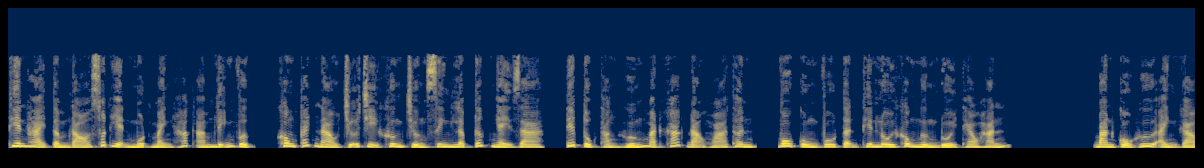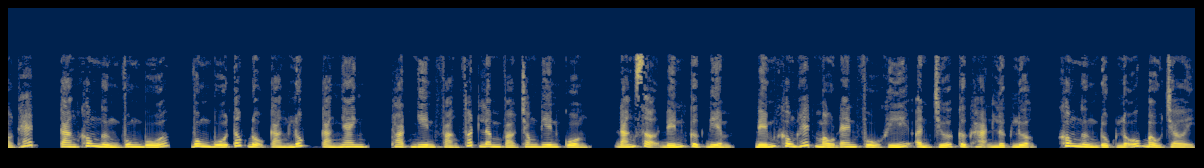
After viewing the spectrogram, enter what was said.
Thiên hải tầm đó xuất hiện một mảnh hắc ám lĩnh vực không cách nào chữa trị khương trường sinh lập tức nhảy ra tiếp tục thẳng hướng mặt khác đạo hóa thân vô cùng vô tận thiên lôi không ngừng đuổi theo hắn. Bàn cổ hư ảnh gào thét càng không ngừng vung búa vung búa tốc độ càng lúc càng nhanh thoạt nhìn phảng phất lâm vào trong điên cuồng, đáng sợ đến cực điểm, đếm không hết màu đen phủ khí ẩn chứa cực hạn lực lượng, không ngừng đục lỗ bầu trời,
